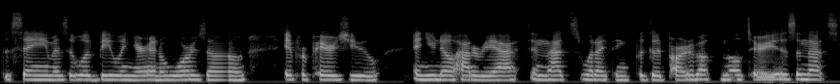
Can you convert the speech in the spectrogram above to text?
the same as it would be when you're in a war zone it prepares you and you know how to react and that's what i think the good part about the military is and that's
